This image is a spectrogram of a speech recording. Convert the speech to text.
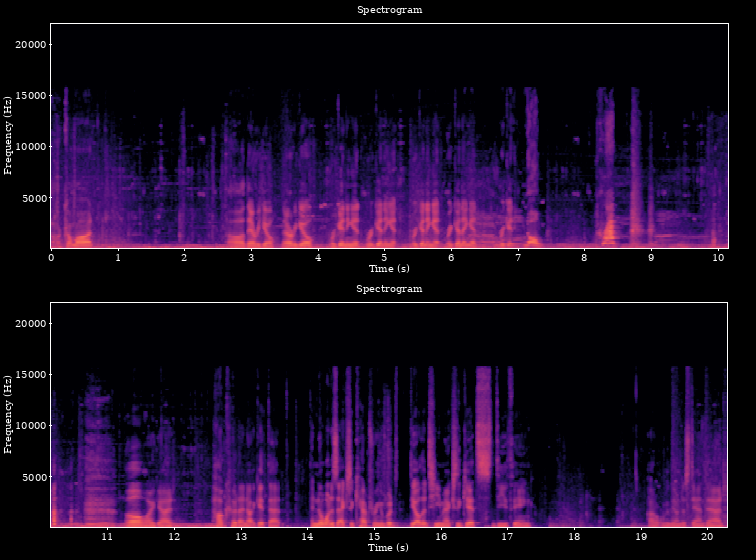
Oh, come on. Oh, there we go. There we go. We're getting it. We're getting it. We're getting it. We're getting it. We're getting. No! Crap! oh my god. How could I not get that? And no one is actually capturing it, but the other team actually gets the thing. I don't really understand that.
